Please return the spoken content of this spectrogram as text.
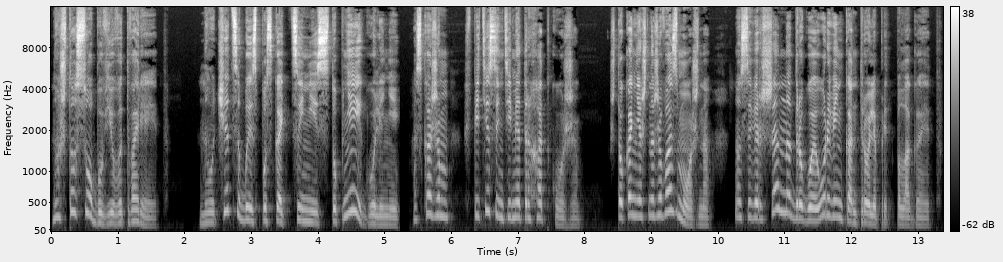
но что с обувью вытворяет? Научиться бы испускать ци не из ступней и голеней, а, скажем, в пяти сантиметрах от кожи. Что, конечно же, возможно – но совершенно другой уровень контроля предполагает.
